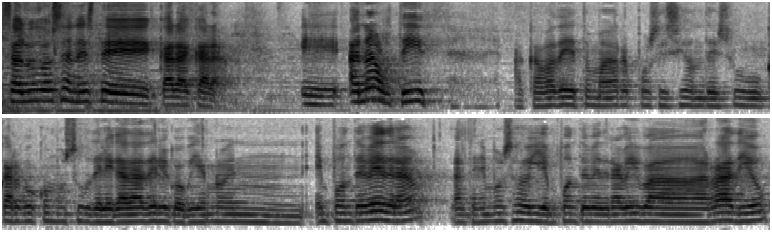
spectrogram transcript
Saludos en este cara a cara. Eh, Ana Ortiz acaba de tomar posesión de su cargo como subdelegada del Gobierno en, en, Pontevedra. La tenemos hoy en Pontevedra Viva Radio.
